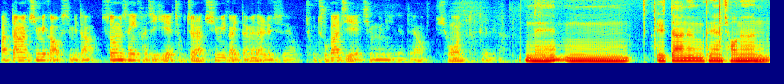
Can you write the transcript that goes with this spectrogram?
마땅한 취미가 없습니다. 수험생이 가지기에 적절한 취미가 있다면 알려주세요. 총 두 가지의 질문이 있는데요. 조언 부탁드립니다. 네, 음, 일단은 그냥 저는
